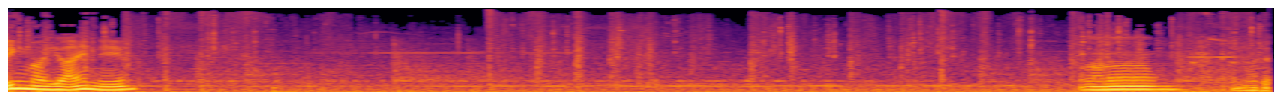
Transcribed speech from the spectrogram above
Ding mal hier einnehmen. Ähm, kommen wir da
